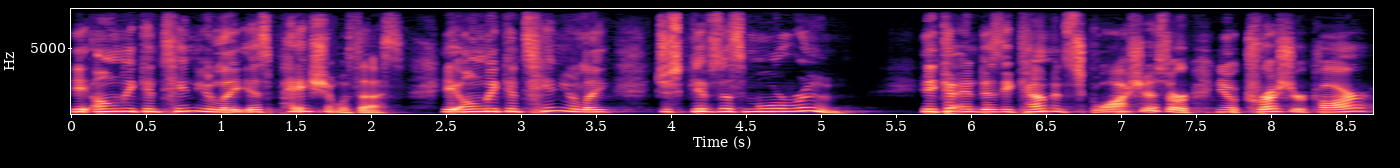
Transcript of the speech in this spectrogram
He only continually is patient with us. He only continually just gives us more room. He, and does he come and squash us or, you know, crush your car?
